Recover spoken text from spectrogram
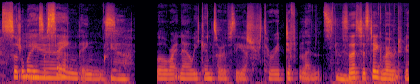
subtle ways of saying things. yeah. Well, right now we can sort of see it through a different lens. Mm. So let's just take a moment to be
